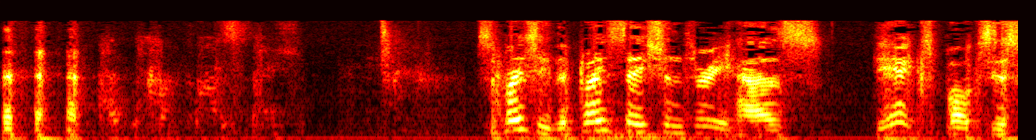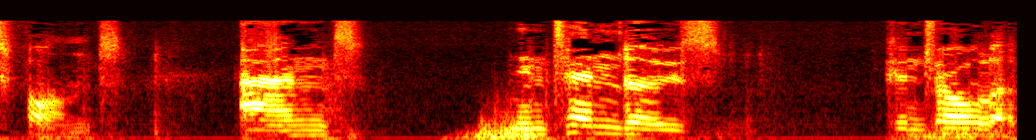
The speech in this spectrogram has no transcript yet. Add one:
So basically, the PlayStation 3 has the Xbox's font and Nintendo's controller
